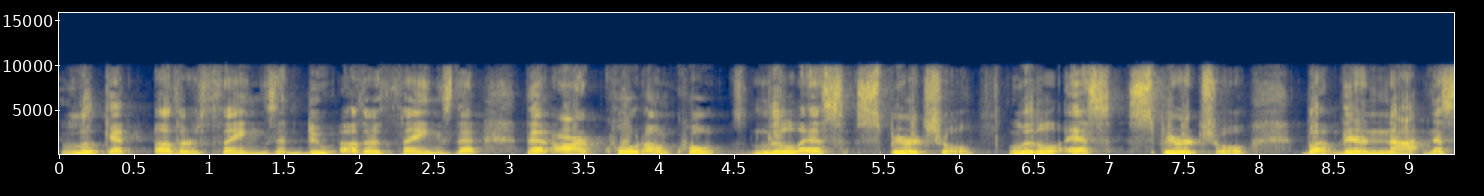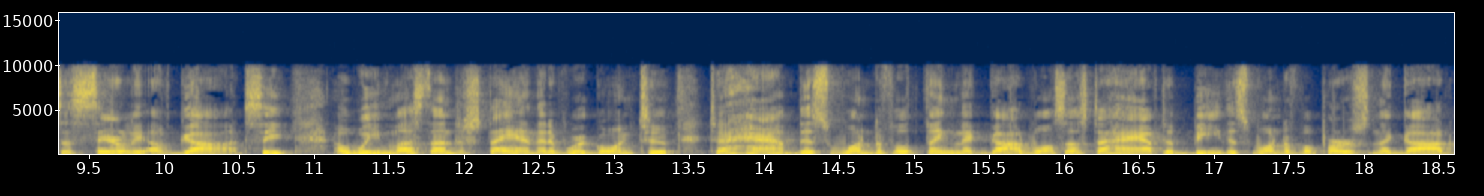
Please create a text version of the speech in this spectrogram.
look at other things and do other things that that are quote unquote little s spiritual, little s spiritual, but they're not necessarily of God. See, uh, we must understand that if we're going to to have this wonderful thing that God wants us to have, to be this wonderful person person that God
